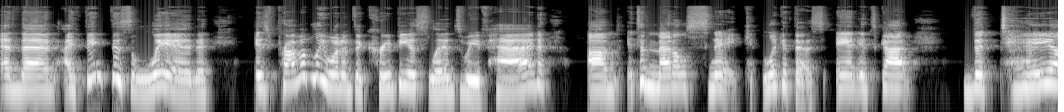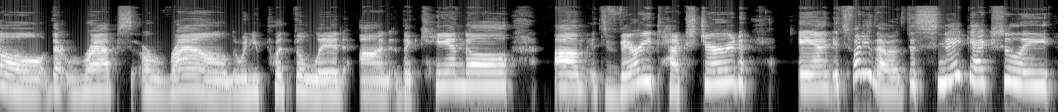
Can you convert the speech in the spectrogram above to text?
And then I think this lid is probably one of the creepiest lids we've had. Um, it's a metal snake. Look at this. And it's got the tail that wraps around when you put the lid on the candle. Um, it's very textured. And it's funny though, the snake actually,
